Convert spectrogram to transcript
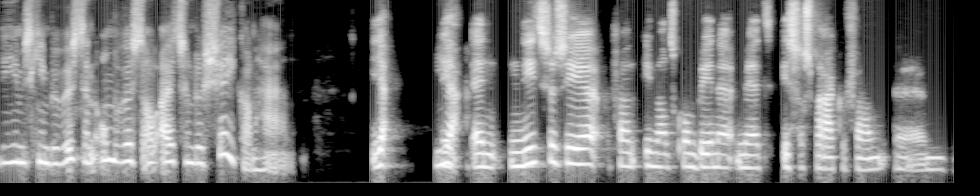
die je misschien bewust en onbewust al uit zo'n dossier kan halen. Ja. Ja. ja, en niet zozeer van iemand komt binnen met is er sprake van um,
